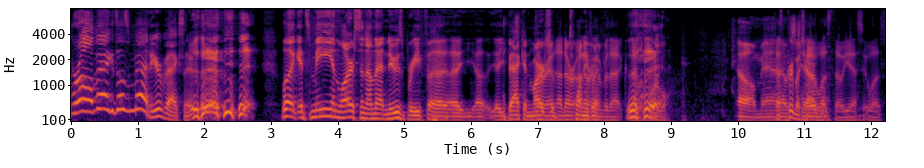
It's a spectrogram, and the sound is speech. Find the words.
we're all back. It doesn't matter. You're vaccinated. Look, it's me and Larson on that news brief uh, uh, uh, back in March I of don't, I don't 2020. remember that. 'cause that was horrible. Oh man, That's that pretty was much how it was, though. Yes, it was.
